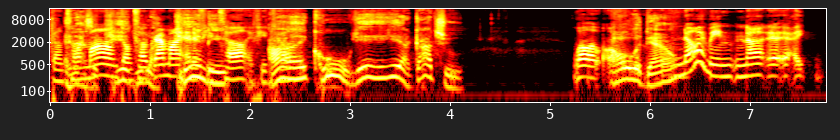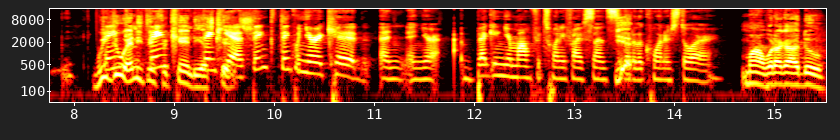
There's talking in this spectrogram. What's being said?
Don't Mm. And tell mom. kid, don't tell like grandma. And if candy. you tell, if you tell, All right, cool. Yeah, yeah, yeah. I got you. well, I hold it down. no. I mean, not. I, I, we think- do anything think- for candy as think, kids. Yeah, think think when you're a kid and and you're begging your mom for twenty five cents to Yeah. go to the corner store. Mom, what I gotta do?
